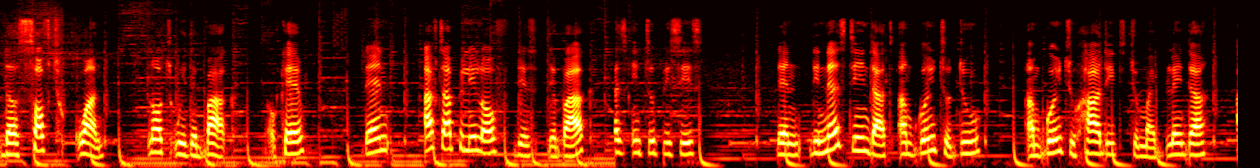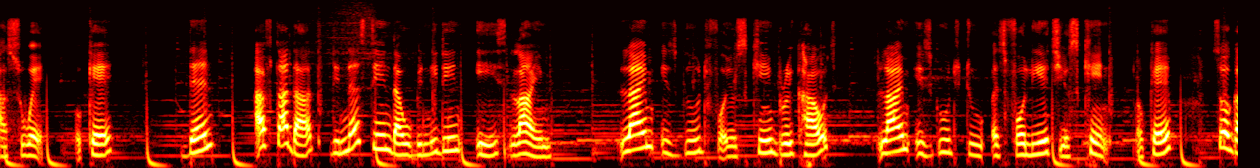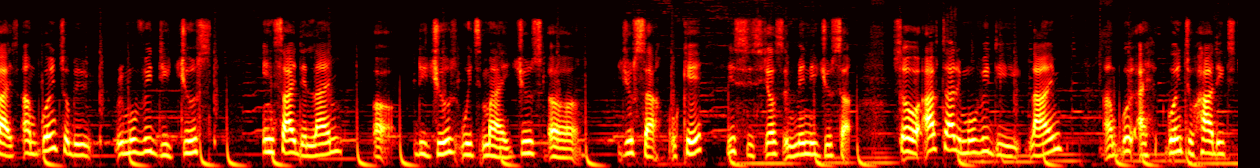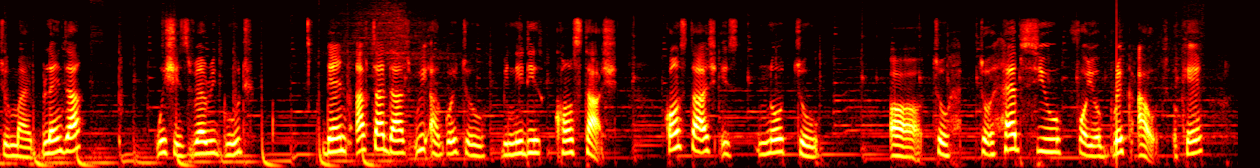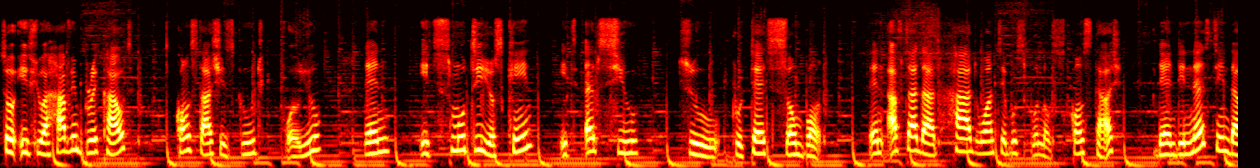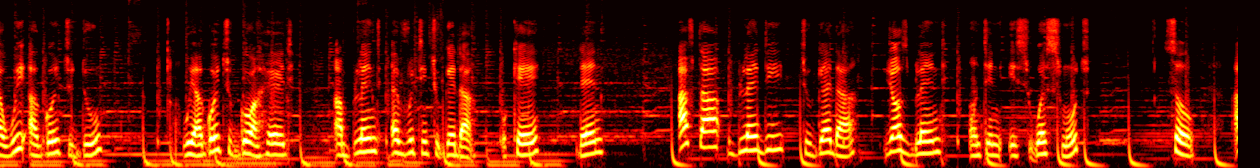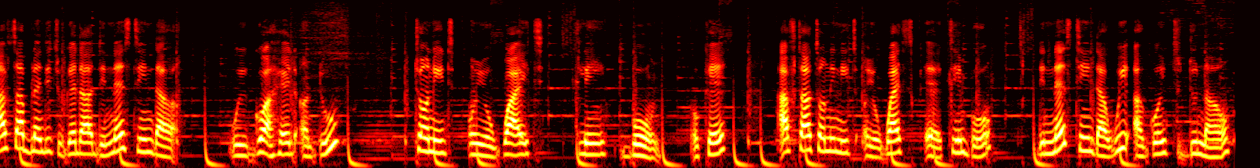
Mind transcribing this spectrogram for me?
the soft one, not with the back. Okay, then after peeling off this the back as into pieces. Then the next thing that i'm going to do i'm going to add it to my blender as well okay? Then after that the next thing that we'll be needing is lime. Lime is good for your skin breakout. Lime is good to exfoliate your skin okay? So guys i'm going to be removing the juice inside the lime uh, the juice with my juice uh, juicer okay? This is just a mini juicer. So after removing the lime i'm going i'm going to add it to my blender which is very good. Then after that we are going to be needing cornstarch. Cornstarch is known to uh to to helps you for your breakout okay? So if you are having breakout cornstarch is good for you. Then it smooths your skin. It helps you to protect sunburn. Then after that add one tablespoon of cornstarch. Then the next thing that we are going to do we are going to go ahead and blend everything together okay? Then after blending together just blend until it's well smooth. So after blending together the next thing that we go ahead and do turn it on your white clean bone okay? After turning it on your white uh, clean bowl the next thing that we are going to do now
